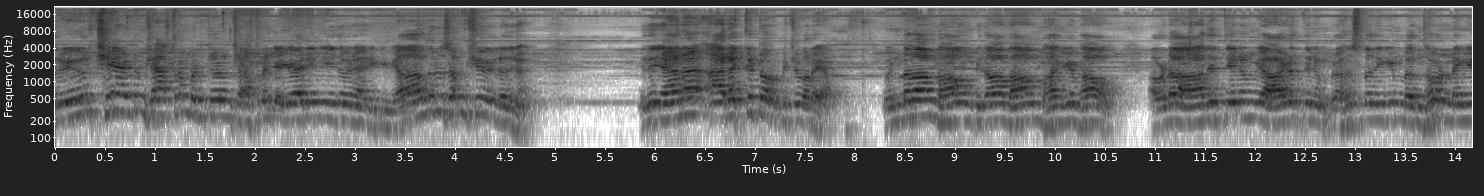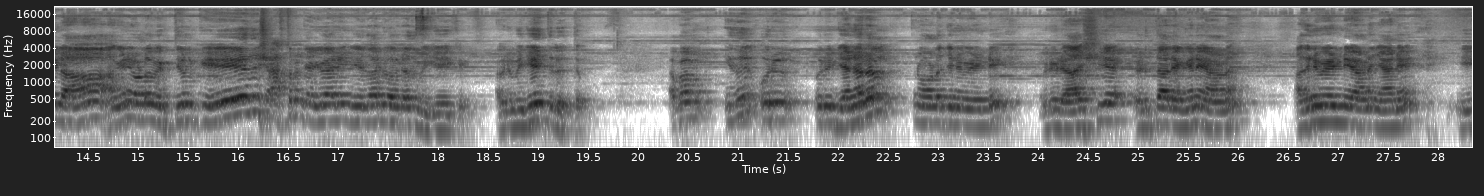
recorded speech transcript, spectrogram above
തീർച്ചയായിട്ടും ശാസ്ത്രം പഠിച്ചവനും ശാസ്ത്രം കൈകാര്യം ചെയ്തവനായിരിക്കും. യാതൊരു സംശയമില്ല ഇതിന് ഇത് ഞാൻ അരക്കിട്ട് ഉറപ്പിച്ച് പറയാം. ഒൻപതാം ഭാവം പിതാഭാവം ഭാഗ്യഭാവം അവിടെ ആദിത്യനും വ്യാഴത്തിനും ബൃഹസ്പതിക്കും ബന്ധമുണ്ടെങ്കിൽ ആ അങ്ങനെയുള്ള വ്യക്തികൾക്ക് ഏത് ശാസ്ത്രം കൈകാര്യം ചെയ്താലും അവരത് വിജയിക്കും. അവർ വിജയത്തിലെത്തും. അപ്പം ഇത് ഒരു ഒരു ജനറൽ നോളജിന് വേണ്ടി ഒരു രാശിയെ എടുത്താൽ എങ്ങനെയാണ്? അതിനു വേണ്ടിയാണ് ഞാൻ ഈ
